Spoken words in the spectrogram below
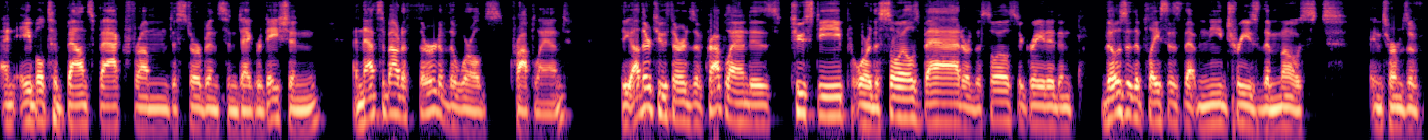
and able to bounce back from disturbance and degradation and that's about a third of the world's cropland. The other two thirds of cropland is too steep, or the soil's bad, or the soil's degraded, and those are the places that need trees the most in terms of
